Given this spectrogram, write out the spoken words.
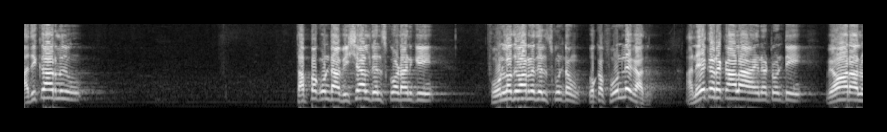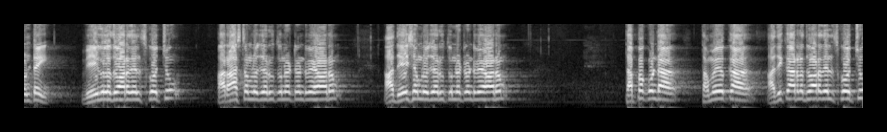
అధికారులు తప్పకుండా విషయాలు తెలుసుకోవడానికి ఫోన్ల ద్వారానే తెలుసుకుంటాం. ఒక ఫోన్లే కాదు. అనేక రకాల అయినటువంటి వ్యవహారాలు ఉంటాయి వేగుల ద్వారా తెలుసుకోవచ్చు. ఆ రాష్ట్రంలో జరుగుతున్నటువంటి వ్యవహారం. ఆ దేశంలో జరుగుతున్నటువంటి వ్యవహారం తప్పకుండా తమ యొక్క అధికారుల ద్వారా తెలుసుకోవచ్చు.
